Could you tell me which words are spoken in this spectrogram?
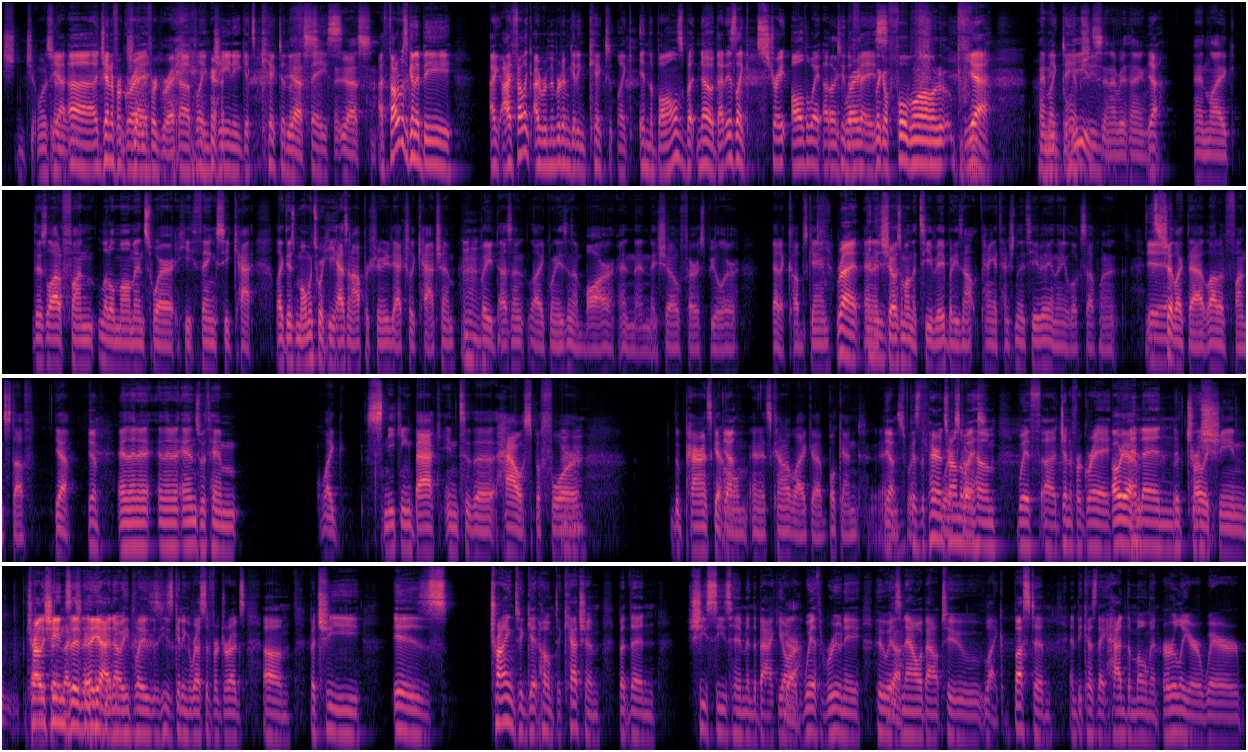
J- J- what was her yeah, name? uh, Jennifer Grey, Jennifer Grey. uh, playing Jeannie gets kicked in yes, the face. Yes, I thought it was gonna be. I, I felt like I remembered him getting kicked like in the balls, but no, that is like straight all the way up like to right, the face. like a full blown. yeah, and like, he damn, bleeds she- and everything. yeah, and like there's a lot of fun little moments where he thinks he cat like there's moments where he has an opportunity to actually catch him Mm-hmm. but he doesn't like when he's in a bar and then they show Ferris Bueller at a Cubs game right. and, it shows him on the TV but he's not paying attention to the TV and then he looks up when it it's Yeah. shit like that a lot of fun stuff yeah yeah, and then it and then it ends with him like sneaking back into the house before Mhm. The parents get Yeah. home and it's kind of like a bookend yeah, because the parents are on the way home with uh, Jennifer Grey. Oh, yeah. and then with Charlie sh- Sheen Charlie Sheen's in. Uh, yeah, I know he plays. He's getting arrested for drugs. Um, but she is trying to get home to catch him, but then she sees him in the backyard Yeah. with Rooney, who is Yeah. now about to like bust him. And because they had the moment earlier where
